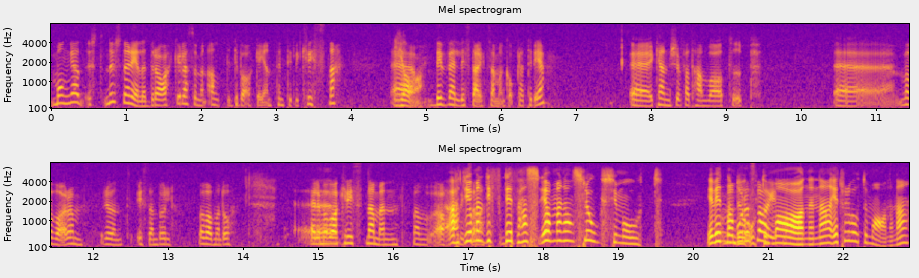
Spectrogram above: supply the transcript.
många, just, just när det gäller Dracula så är man alltid tillbaka egentligen till det kristna. Eh, Ja. Det är väldigt starkt sammankopplat till det. Eh, kanske för att han var typ... Eh, vad var de runt Istanbul? Vad var man då? Eller man var kristna men... Man, ja, Att, ja, men det, det, han, ja, men han slogs ju mot... Jag vet inte om det var ottomanerna. Jag tror det var ottomanerna.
